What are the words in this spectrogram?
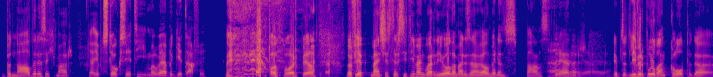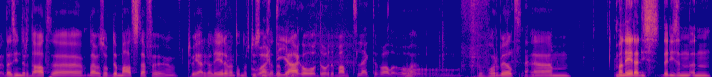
benaderen, zeg maar. Ja, je hebt Stoke City, maar wij hebben Getafe. Bijvoorbeeld. Of je hebt Manchester City van Guardiola, maar die zijn wel met een Spaans Ah, trainer. ja, ja, ja. Je hebt het Liverpool van Klopp, dat, dat is inderdaad, eh, dat was ook de maatstaf twee jaar geleden, want ondertussen Waar is dat ook een- Diago door de mand lijkt te vallen. Oh. Maar- bijvoorbeeld. Ehm, maar nee, dat is, dat is een, een...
